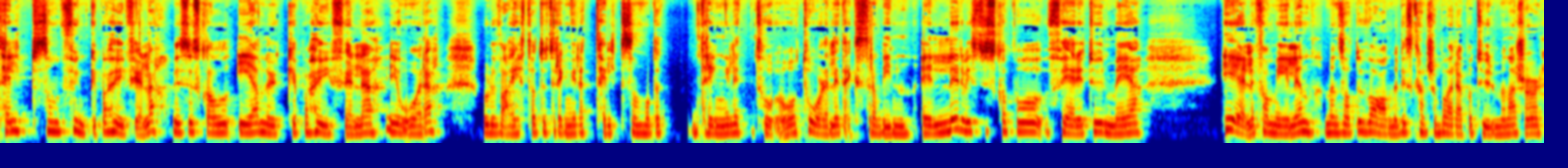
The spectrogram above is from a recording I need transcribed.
telt som funker på høyfjellet. Hvis du skal én uke på høyfjellet i året, hvor du vet at du trenger et telt som trenger litt, å tåle litt ekstra vind. Eller hvis du skal på ferietur med hele familien, mens at du vanligvis kanskje bare er på tur med deg sjøl.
